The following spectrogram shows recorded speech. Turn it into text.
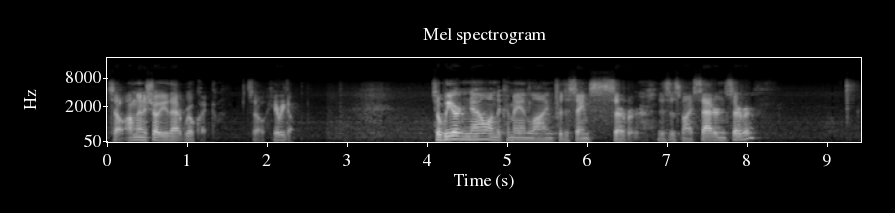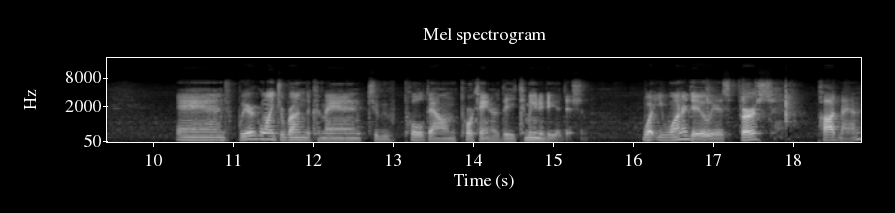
So I'm going to show you that real quick. So here we go. So we are now on the command line for the same server. This is my Saturn server. And we're going to run the command to pull down Portainer, the community edition. What you want to do is first podman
